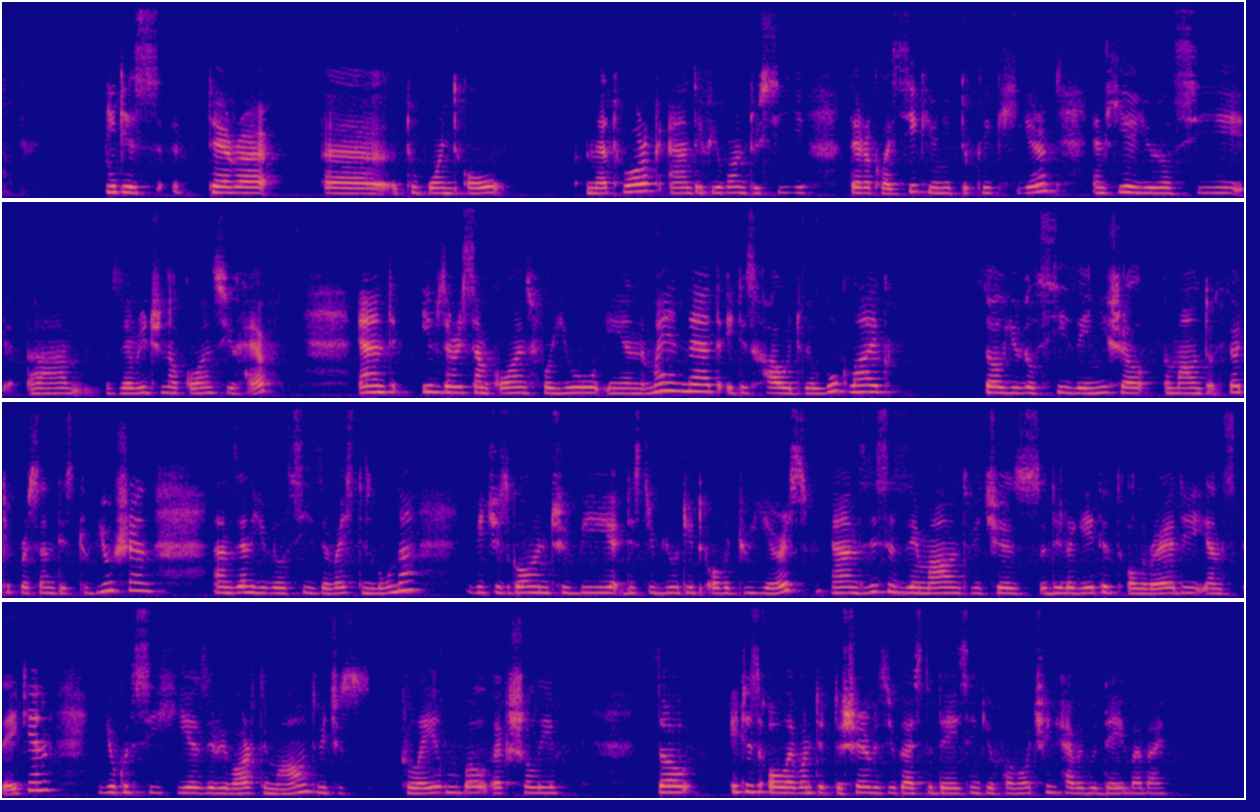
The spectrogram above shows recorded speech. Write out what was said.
it is Terra uh, 2.0 network and if you want to see Terra Classic you need to click here and here you will see um, the original coins you have and if there is some coins for you in mainnet it is how it will look like. So you will see the initial amount of 30% distribution and then you will see the rest in Luna which is going to be distributed over two years. And this is the amount which is delegated already and taken you could see here the reward amount which is claimable actually. So it is all I wanted to share with you guys today. Thank you for watching. Have a good day. Bye bye.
